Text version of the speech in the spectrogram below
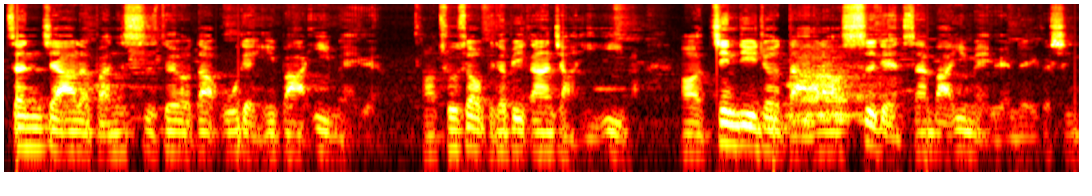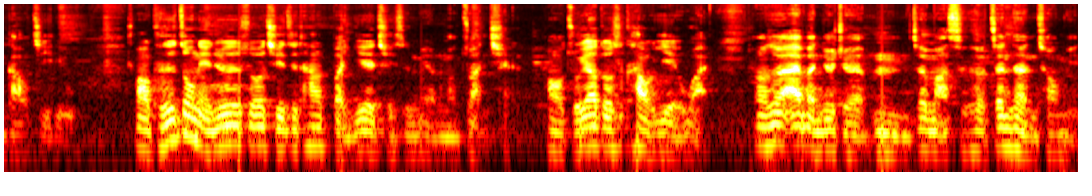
增加了百分之四十六到五点一八亿美元啊，出售比特币刚刚讲一亿嘛，啊，净利就达到四点三八亿美元的一个新高纪录，哦，可是重点就是说，其实它本业其实没有那么赚钱，哦，主要都是靠业外，然后所以艾本就觉得，嗯，这马斯克真的很聪明，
